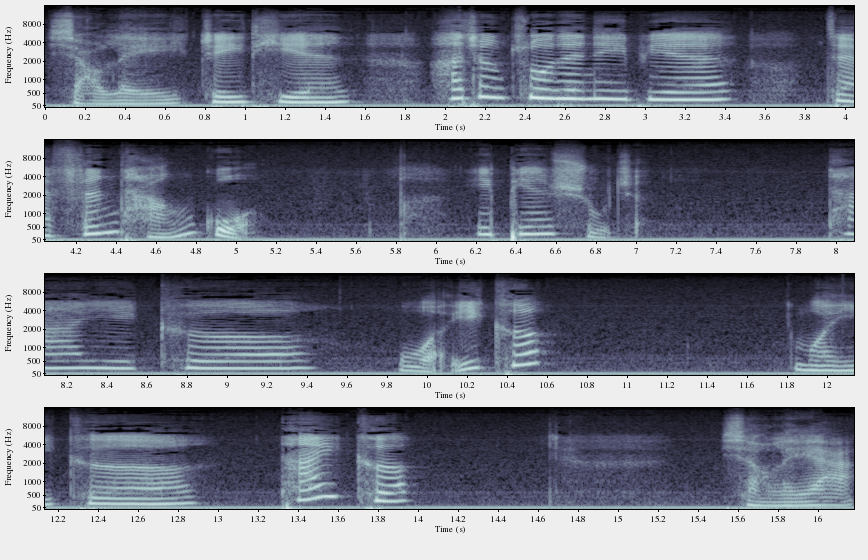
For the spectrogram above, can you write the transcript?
小雷这一天，他正坐在那边，在分糖果，一边数着：他一颗，我一颗，我一颗，他一颗。小雷啊，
